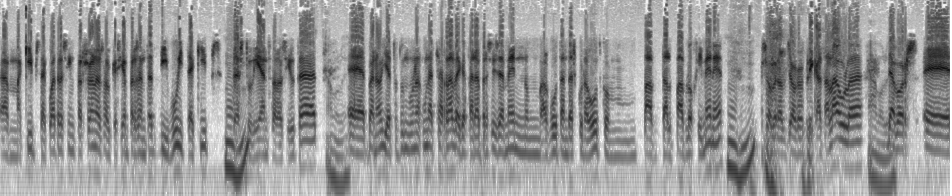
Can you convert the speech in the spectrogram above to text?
amb equips de 4 o 5 persones, al que s'hi han presentat 18 equips Mhm. d'estudiants de la ciutat. Ah. Eh, bueno, hi ha tota una, una xerrada que farà precisament un- algú tan desconegut com pa, del Pablo Jiménez, Mhm. sobre el joc aplicat a l'aula. Ah. Llavors, eh,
